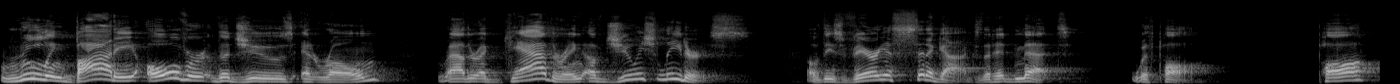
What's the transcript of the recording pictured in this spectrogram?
ruling body over the Jews at Rome rather a gathering of Jewish leaders of these various synagogues that had met with Paul. Paul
